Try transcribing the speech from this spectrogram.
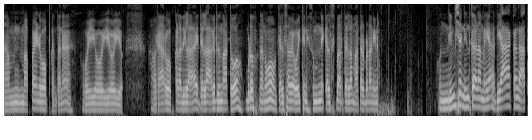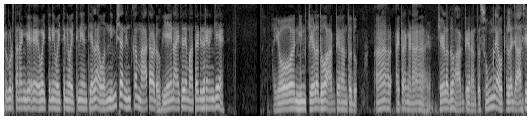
ನಮ್ಮ ಅಪ್ಪ ಹೆಣ್ಣು ಒಪ್ಕೊಂತಾನೆ. ಅಯ್ಯೋ ಅಯ್ಯೋ ಅಯ್ಯೋ. ಅವ್ರು ಯಾರು ಒಪ್ಕೊಳ್ಳೋದಿಲ್ಲ ಇದೆಲ್ಲ ಆಗದ ಮಾತು. ಬಿಡು, ನಾನು ಕೆಲಸವೇ ಹೋಯ್ತೀನಿ ಸುಮ್ಮನೆ ಕೆಲಸಬಾರ್ದೆಲ್ಲ ಮಾತಾಡಬೇಡ ನೀನು. ಒಂದು ನಿಮಿಷ ನಿಂತ್ಕೊಳ್ಳಮ್ಮಯ್ಯ ಅದು ಯಾಕೆ ಹಂಗೆ ಆತ್ರ ಕೊಡ್ತಾನಂಗೆ? ಹೋಯ್ತೀನಿ ಹೋಯ್ತೀನಿ ಹೋಯ್ತೀನಿ ಅಂತೆಲ್ಲ ಒಂದು ನಿಮಿಷ ನಿಂತ್ಕೊಂಡು ಮಾತಾಡು. ಏನಾಯ್ತದೆ ಮಾತಾಡಿದ್ರೆ ನನಗೆ ಅಯ್ಯೋ, ನೀನು ಕೇಳೋದು ಆಗದೇ ಇರೋಂಥದ್ದು. ಆಯ್ತರಂಗಣ ಕೇಳೋದು ಆಗದೆ ಅಂತ ಸುಮ್ಮನೆ ಅವಕ್ಕೆಲ್ಲ ಜಾಸ್ತಿ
